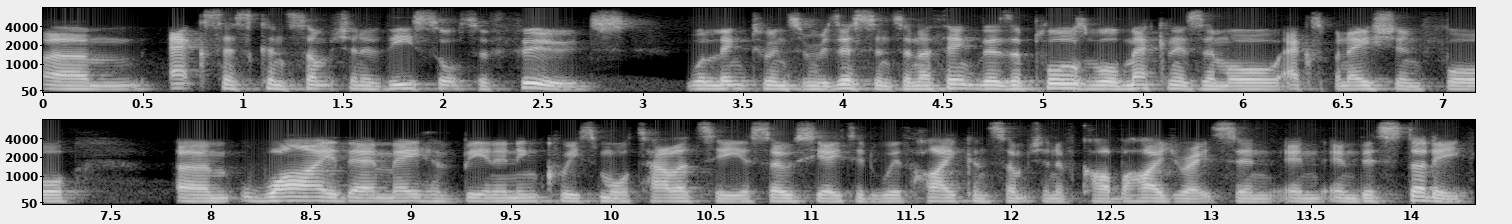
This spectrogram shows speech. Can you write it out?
um, excess consumption of these sorts of foods will link to insulin resistance. And I think there's a plausible mechanism or explanation for um, why there may have been an increased mortality associated with high consumption of carbohydrates in, in, in this study.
